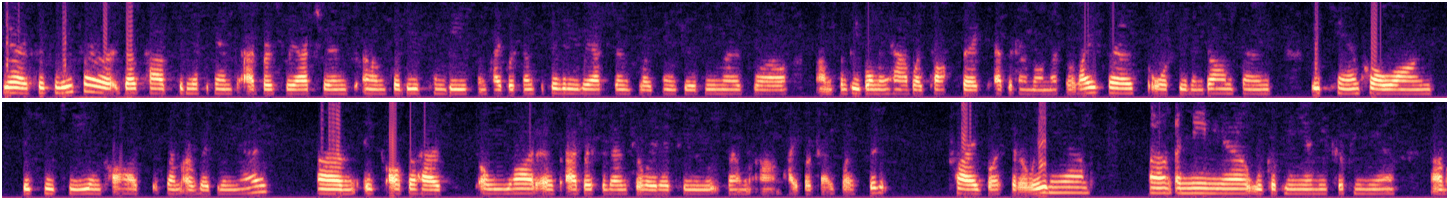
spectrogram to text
Yeah, so Kaletra does have significant adverse reactions. Um, so these can be some hypersensitivity reactions like angioedema as well. Um, some people may have like toxic epidermal necrolysis or Stevens-Johnson's. It can prolong the QT and cause some arrhythmias. Um, it also has a lot of adverse events related to some um, hypertriglyceridemia, um, anemia, leukopenia, neutropenia, um,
